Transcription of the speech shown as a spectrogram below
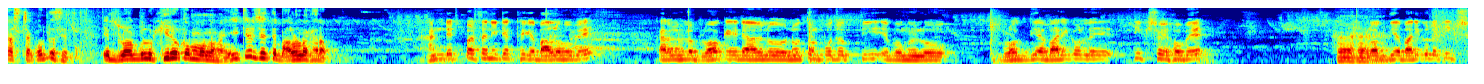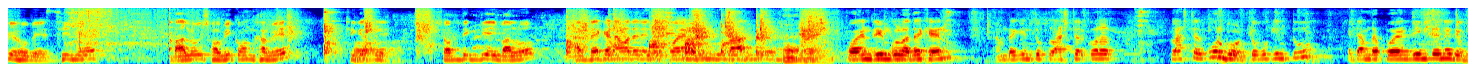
কাজটা করতেছেন এই ব্লগগুলো কীরকম মনে হয়? ইটের চাইতে ভালো না খারাপ? হান্ড্রেড পার্সেন্ট ইটের থেকে ভালো হবে। কারণ হলো ব্লক এটা হলো নতুন প্রযুক্তি এবং হলো ব্লক দিয়ে বাড়ি করলে টিকসই হবে। ব্লক দিয়ে বাড়ি করলে টিকসই হবে। সিমেন্ট বালু সবই কম খাবে ঠিক আছে? সব দিক দিয়েই ভালো। আর দেখেন আমাদের এই যে পয়েন্ট রিংগুলা হ্যাঁ হ্যাঁ হ্যাঁ। পয়েন্ট রিংগুলা দেখেন আমরা কিন্তু প্লাস্টার করার প্লাস্টার করব তবু কিন্তু এটা আমরা পয়েন্ট রিং টেনে দেব।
